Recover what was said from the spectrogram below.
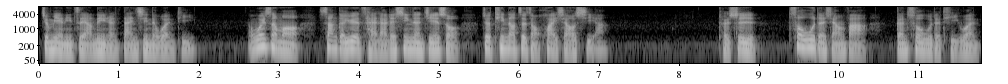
就面临这样令人担心的问题？为什么上个月才来的新人接手就听到这种坏消息啊？可是错误的想法跟错误的提问。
